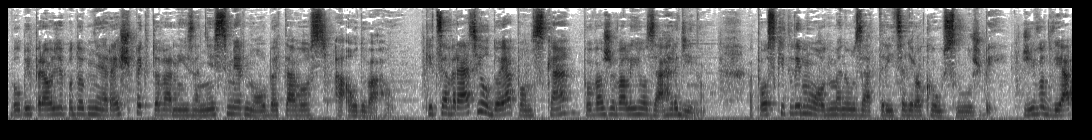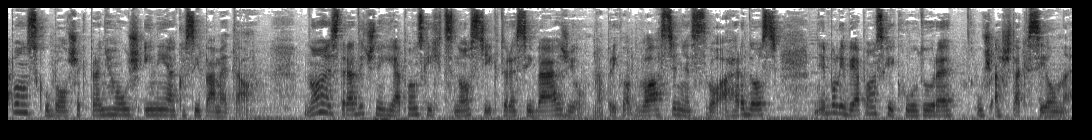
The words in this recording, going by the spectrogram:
bol by pravdepodobne rešpektovaný za nesmiernu obetavosť a odvahu. Keď sa vrátil do Japonska, považovali ho za hrdinu a poskytli mu odmenu za 30 rokov služby. Život v Japonsku bol však pre neho už iný, ako si pamätal. Mnohé z tradičných japonských cností, ktoré si vážil, napríklad vlastenectvo a hrdosť, neboli v japonskej kultúre už až tak silné.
